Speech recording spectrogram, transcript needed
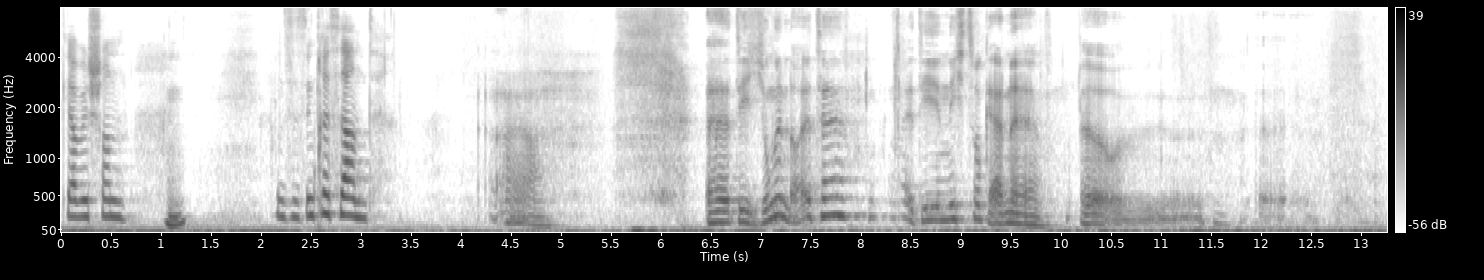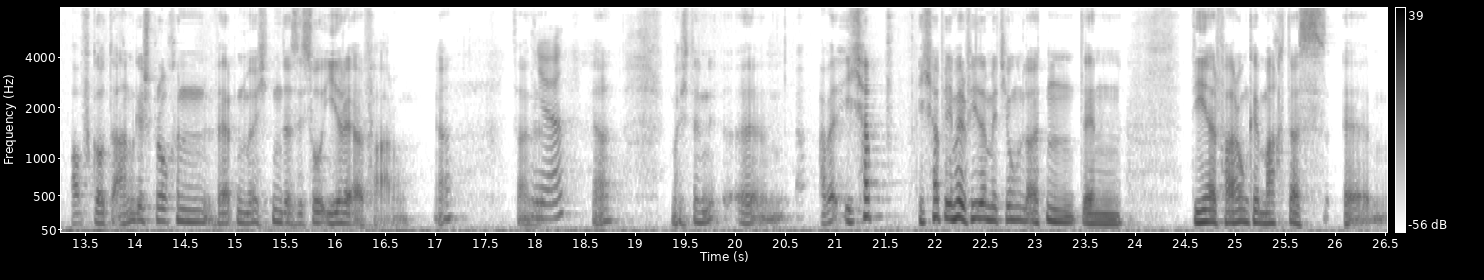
glaube ich schon. Hm. Das ist interessant. Äh, die jungen Leute, die nicht so gerne äh, äh, auf Gott angesprochen werden möchten, das ist so ihre Erfahrung. Ja? Sagen sie, Ja. ja? Möchten, ähm, aber ich habe ich hab immer wieder mit jungen Leuten den, die Erfahrung gemacht, dass ähm,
